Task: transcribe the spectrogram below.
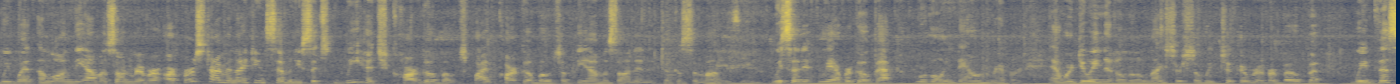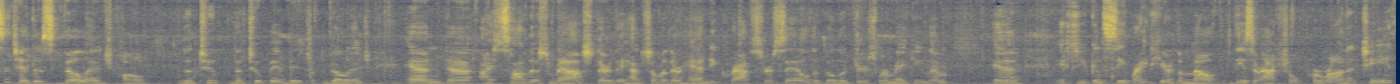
we went along the Amazon River. Our first time in 1976, we hitched cargo boats, five cargo boats up the Amazon, and it took us a month. Amazing. We said if we ever go back, we're going downriver. And we're doing it a little nicer. So we took a river boat, but we visited this village called the Tup- the Tupi village, and uh, I saw this mask there. They had some of their handicrafts for sale. The villagers were making them, and as you can see right here, the mouth. These are actual piranha teeth.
